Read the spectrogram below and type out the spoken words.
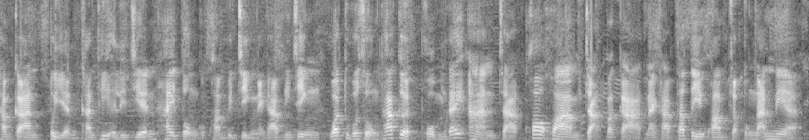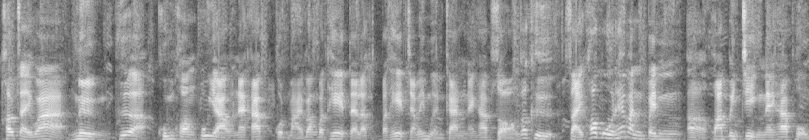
ทำการเปลี่ยนคันที่เอลิเจนให้ตรงกับความเป็นจริงนะครับ จริงๆ วัตถุประสงค์ถ้าเกิดผมได้อ่านจากข้อความจากประกาศนะครับถ้าตีความจากตรงนั้นเนี่ยเข้าใจว่า 1. เพื่อคุ้มครองผู้เยาว์นะครับกฎหมายบางประเทศแต่ละประเทศจะไม่เหมือนกันนะครับสก็คือใส่ข้อมูลให้มันเป็นความเป็นจริงนะครับผม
